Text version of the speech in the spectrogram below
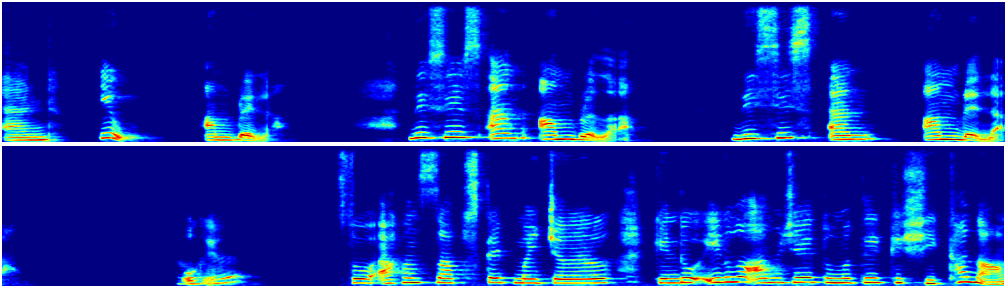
and you umbrella. This is an umbrella. This is an umbrella. Okay. So এখন সাবস্ক্রাইব মাই চ্যানেল কিন্তু এগুলো আমি যে তোমাদেরকে শিখালাম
